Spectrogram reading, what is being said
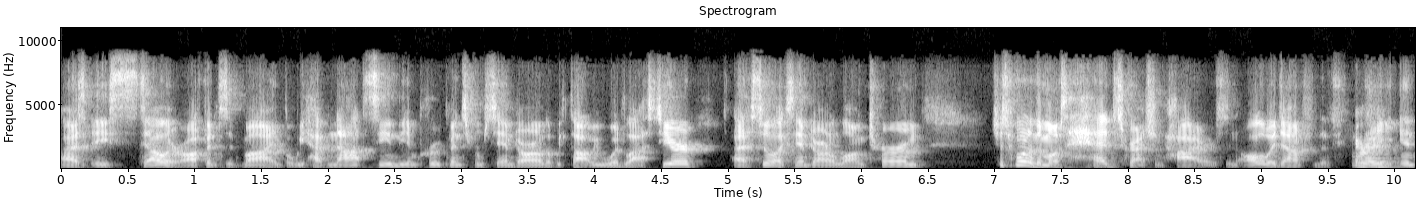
as a stellar offensive mind, but we have not seen the improvements from Sam Darnold that we thought we would last year. I still like Sam Darnold long term. Just one of the most head scratching hires, and all the way down from the very right. in-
